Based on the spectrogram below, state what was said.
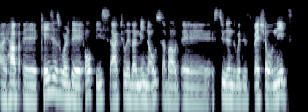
I have uh, cases where the office actually let me knows about a student with special needs.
